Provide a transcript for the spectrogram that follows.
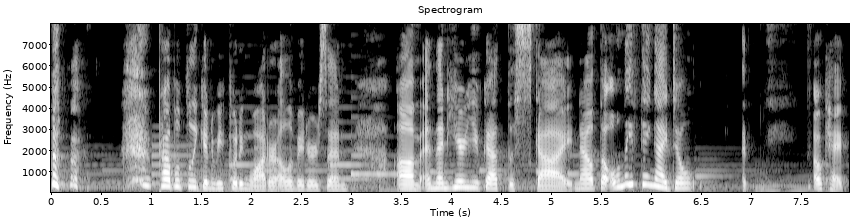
Probably going to be putting water elevators in. Um, and then here you've got the sky. Now, the only thing I don't... Okay.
